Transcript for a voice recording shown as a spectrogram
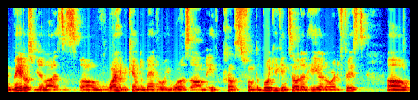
made us realize uh, why he became the man who he was. Um, because from the book you can tell that he had already faced uh,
